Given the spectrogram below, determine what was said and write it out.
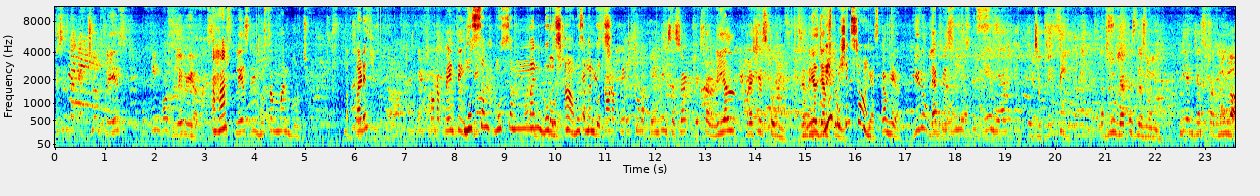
This is the actual place the king was live here. Uh-huh. His place name Musamman Burj. What is? It's not a painting. Musam Musamman Burj. Ah, Musamman Burj. It's not a it's not a painting, sister. It's a real precious stone. The real gemstone. Real precious stone. Yes, come here. Do you know lapis came here in Egypt? See, the blue lapis lazuli. Indian jasper, Munga.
